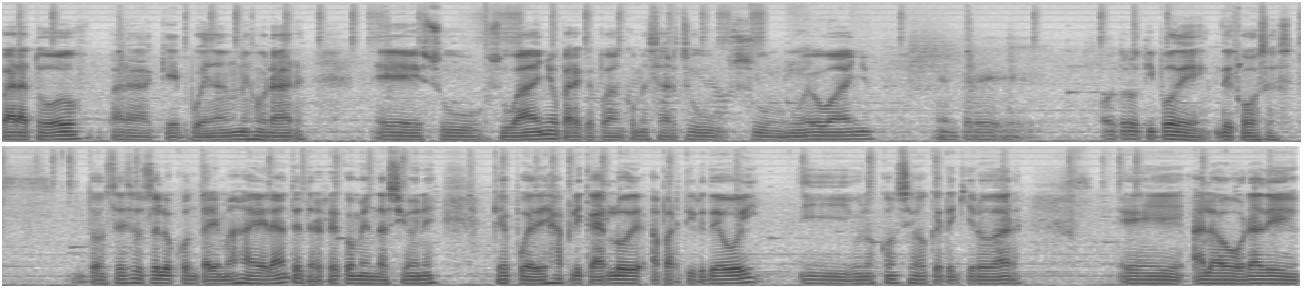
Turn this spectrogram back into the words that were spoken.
para todos, para que puedan mejorar eh, su, año, para que puedan comenzar su nuevo año entre otro tipo de, cosas. Entonces eso se lo contaré más adelante, tres recomendaciones que puedes aplicarlo a partir de hoy y unos consejos que te quiero dar eh, a la hora de,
